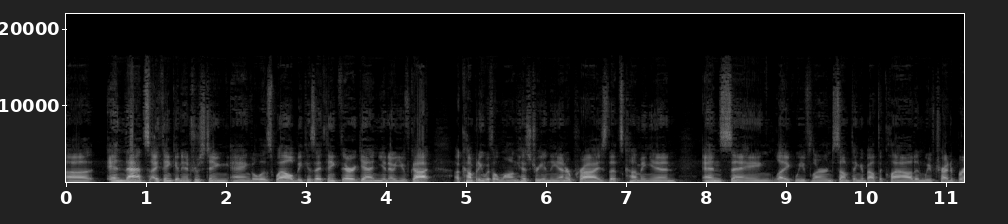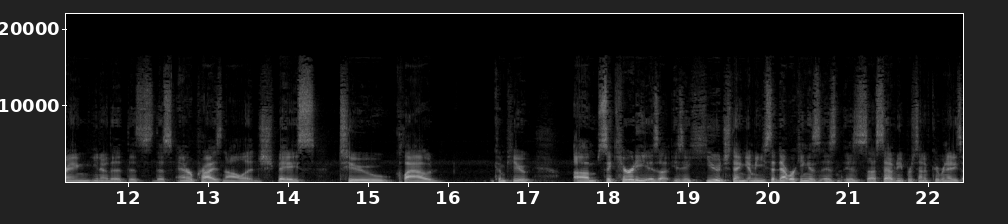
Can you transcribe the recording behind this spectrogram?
And that's, I think, an interesting angle as well, because I think there again, you know, you've got a company with a long history in the enterprise that's coming in and saying like we've learned something about the cloud and we've tried to bring you know the, this this enterprise knowledge base to cloud compute. Um, security is a is a huge thing. I mean, you said networking is is is uh, seventy uh, percent of Kubernetes.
